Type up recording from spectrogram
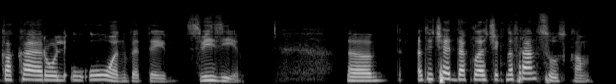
какая роль у ООН в этой связи. Э, отвечает докладчик на французском.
